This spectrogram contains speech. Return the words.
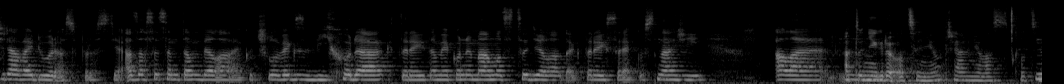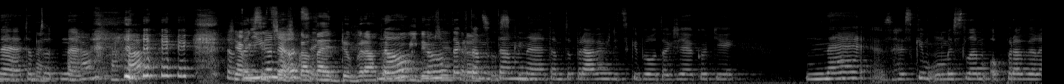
že dávají důraz prostě. A zase jsem tam byla jako člověk z východa, který tam jako nemá moc co dělat a který se jako snaží. Ale... A to někdo ocenil? Třeba měla pocit, Ne, tam to ne. Aha, aha. tam to nikdo neocenil. to je dobrá, tak no, mluví no, tak tam, tam ne, tam to právě vždycky bylo tak, že jako ti ne s hezkým úmyslem opravili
